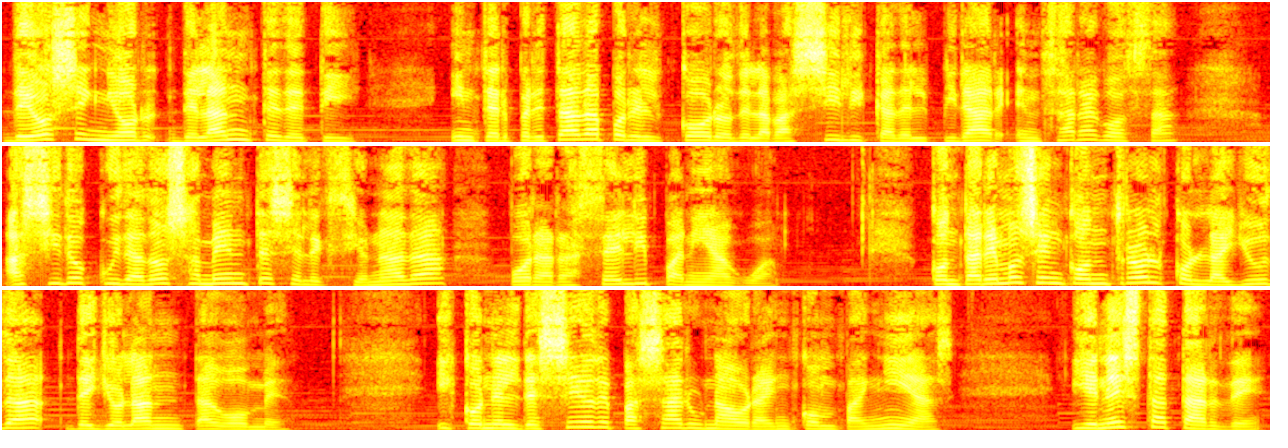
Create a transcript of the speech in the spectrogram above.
de Oh Señor delante de ti, interpretada por el coro de la Basílica del Pilar en Zaragoza, ha sido cuidadosamente seleccionada por Araceli Paniagua. Contaremos en control con la ayuda de Yolanta Gómez y con el deseo de pasar una hora en compañías y en esta tarde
